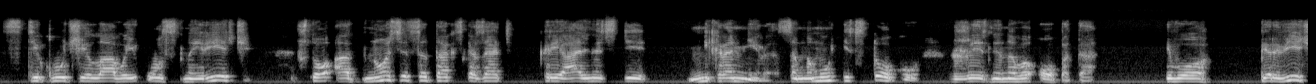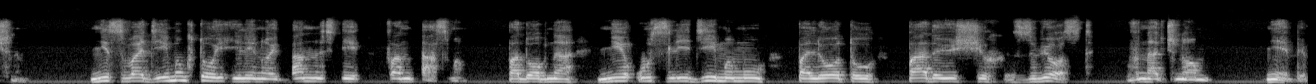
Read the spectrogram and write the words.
с текучей лавой устной речи, что относится, так сказать, к реальности микромира, самому истоку жизненного опыта, его первичным, несводимым к той или иной данности фантазмам, подобно неуследимому полету падающих звезд в ночном небе.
